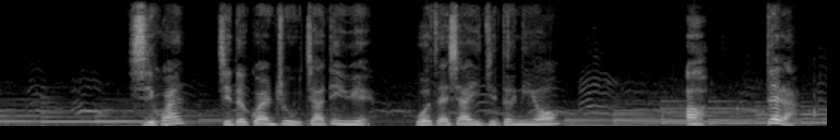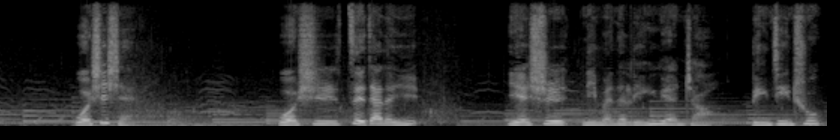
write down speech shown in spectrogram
喜欢记得关注加订阅。我在下一集等你哦。哦，对了，我是谁？我是最大的鱼，也是你们的林园长林静初。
